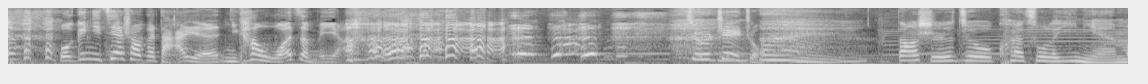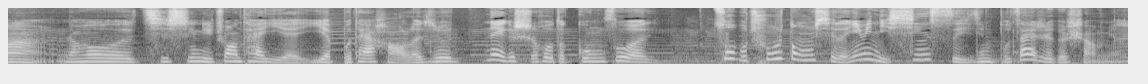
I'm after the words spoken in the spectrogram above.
我给你介绍个达人，你看我怎么样？就是这种。嗯，当时就快做了一年嘛，然后其实心理状态也也不太好了，就那个时候的工作。做不出东西了，因为你心思已经不在这个上面了。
